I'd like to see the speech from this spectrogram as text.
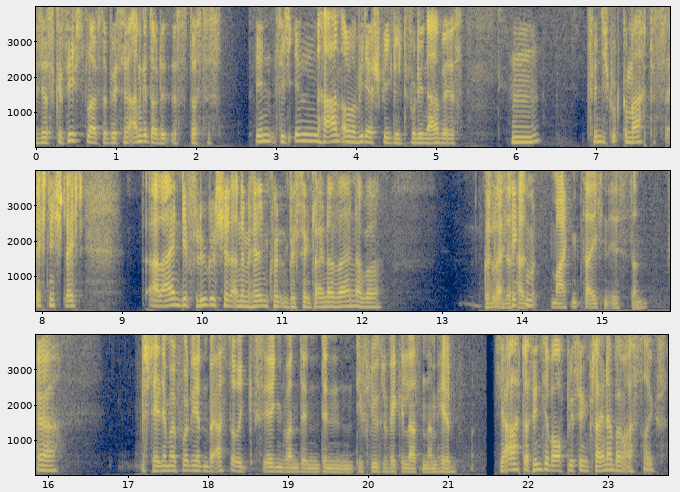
das Gesichtsläuft so ein bisschen angedeutet ist, dass das in, sich in den Haaren auch noch widerspiegelt, wo die Narbe ist. Hm. Finde ich gut gemacht, das ist echt nicht schlecht. Allein die Flügelchen an dem Helm könnten ein bisschen kleiner sein, aber Gut, wenn das halt Markenzeichen ist, dann ja. stell dir mal vor, die hätten bei Asterix irgendwann den, den, die Flügel weggelassen am Helm. Ja, da sind sie aber auch ein bisschen kleiner beim Asterix.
